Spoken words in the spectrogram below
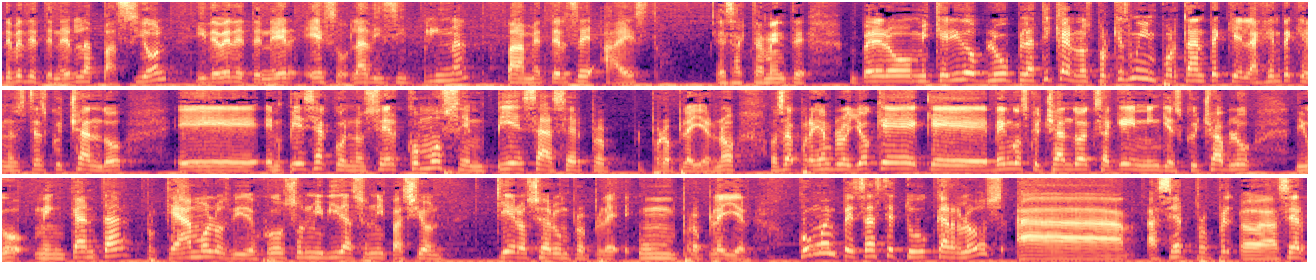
debe de tener la pasión y debe de tener eso, la disciplina para meterse a esto. Exactamente. Pero mi querido Blue, platícanos, porque es muy importante que la gente que nos está escuchando eh, empiece a conocer cómo se empieza a ser pro, player, ¿no? O sea, por ejemplo, yo que, que vengo escuchando Exa Gaming y escucho a Blue, digo, me encanta porque amo los videojuegos, son mi vida, son mi pasión. Quiero ser un pro, play- un pro player. ¿Cómo empezaste tú, Carlos, a, a ser, pro, a ser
